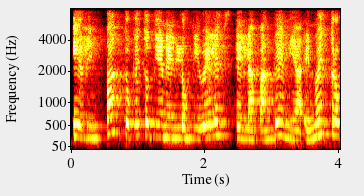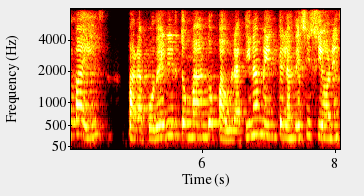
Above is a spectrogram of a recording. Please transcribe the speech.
y el impacto que esto tiene en los niveles en la pandemia en nuestro país para poder ir tomando paulatinamente las decisiones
